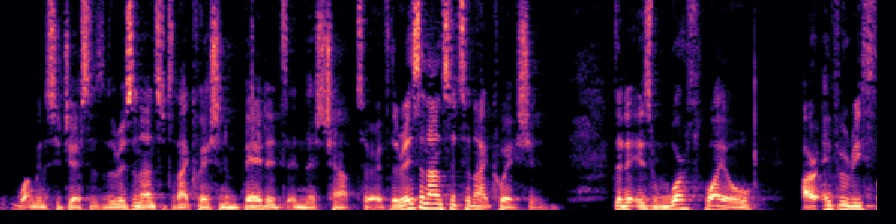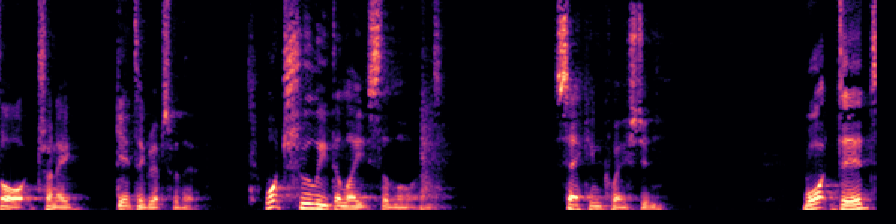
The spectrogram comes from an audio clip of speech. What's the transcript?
what I'm going to suggest is there is an answer to that question embedded in this chapter, if there is an answer to that question, then it is worthwhile our every thought trying to get to grips with it. What truly delights the Lord? Second question. What did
